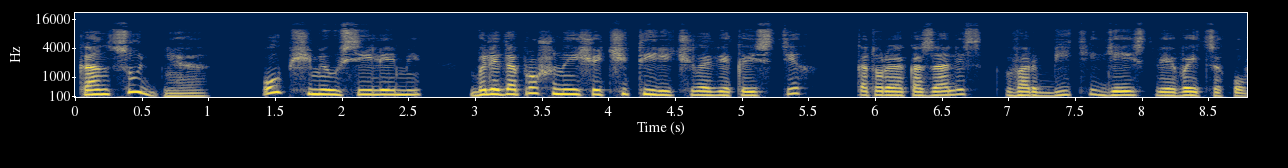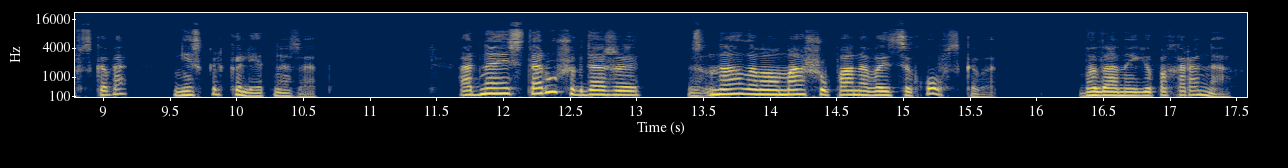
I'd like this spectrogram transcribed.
К концу дня общими усилиями были допрошены еще четыре человека из тех, которые оказались в орбите действия Войцеховского несколько лет назад. Одна из старушек даже знала мамашу пана Войцеховского, была на ее похоронах.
